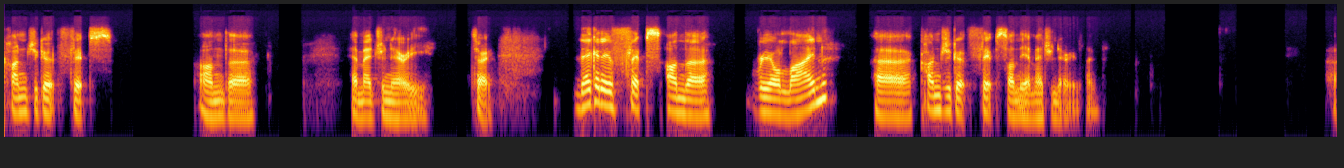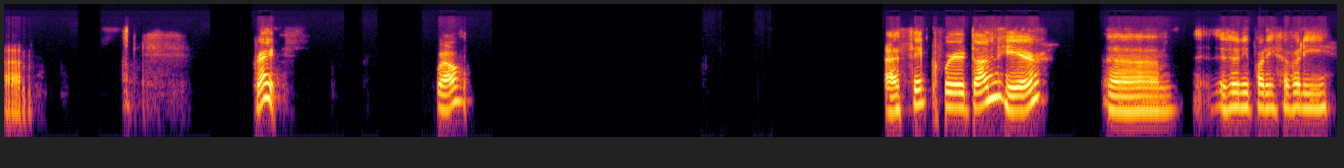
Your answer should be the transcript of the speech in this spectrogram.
conjugate flips on the imaginary, sorry, negative flips on the real line, uh, conjugate flips on the imaginary line. Um, great. Well, I think we're done here. Um, does anybody have any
